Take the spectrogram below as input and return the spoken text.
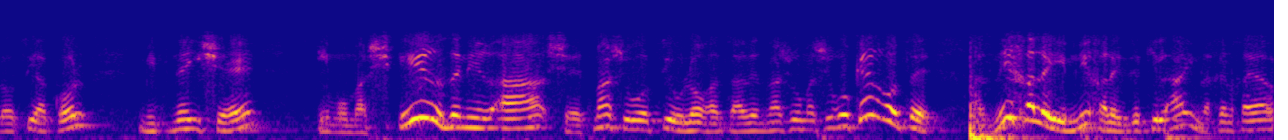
להוציא הכל, מפני שאם הוא משאיר זה נראה שאת מה שהוא הוציא הוא לא רצה, ואת מה שהוא משאיר הוא כן רוצה. אז ניחא לי, אם ניחא לי זה כלאיים, לכן חייב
